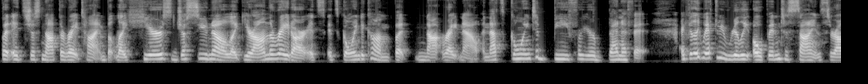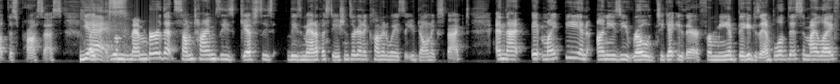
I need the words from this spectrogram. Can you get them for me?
but it's just not the right time. But like here's just so you know like you're on the radar. It's it's going to come but not right now. And that's going to be for your benefit. I feel like we have to be really open to signs throughout this process. Yes. like remember that sometimes these gifts these these manifestations are going to come in ways that you don't expect and that it might be an uneasy road to get you there. For me a big example of this in my life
